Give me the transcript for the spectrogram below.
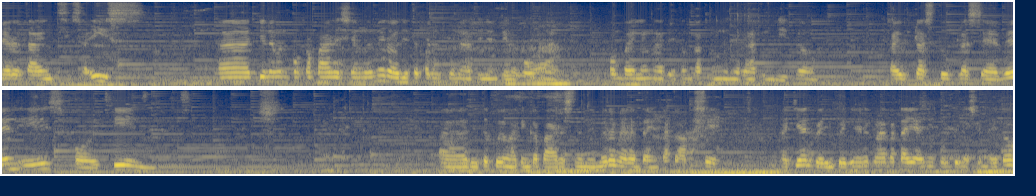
Meron tayong 16. At yun naman pong kapares yung numero, dito pa rin po natin yung kinukuha combine lang natin itong tatlong numero natin dito. 5 plus 2 plus 7 is 14. Ah, dito po yung ating kapares na numero, meron tayong 14. At yan, pwede, pwede na napatayan yung kombinasyon na ito.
